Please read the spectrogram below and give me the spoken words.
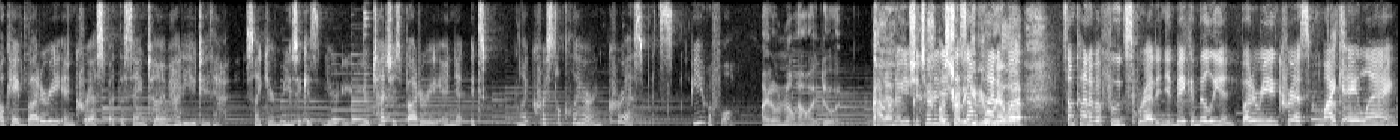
Okay, buttery and crisp at the same time. How do you do that? It's like your music is your your touch is buttery and yet it's like crystal clear and crisp. It's beautiful. I don't know how I do it. I don't know. You should turn it into some kind of a some kind of a food spread, and you'd make a million. Buttery and crisp. Mike A. Lang.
